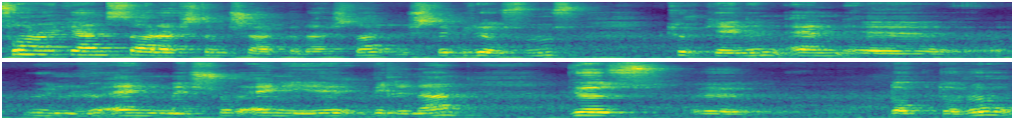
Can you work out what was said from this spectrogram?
Sonra kendisi araştırmış arkadaşlar. İşte biliyorsunuz Türkiye'nin en e, ünlü, en meşhur, en iyi bilinen göz e, doktoru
